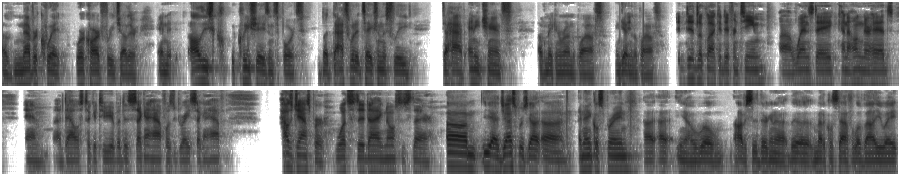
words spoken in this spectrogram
of never quit, work hard for each other, and all these cl- cliches in sports. But that's what it takes in this league to have any chance of making a run in the playoffs and getting to the playoffs. It did look like a different team. Uh, Wednesday kind of hung their heads, and uh, Dallas took it to you. But this second half was a great second half. How's Jasper? What's the diagnosis there? Um, yeah, Jasper's got uh, an ankle sprain. Uh, you know, we'll obviously they're gonna the medical staff will evaluate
